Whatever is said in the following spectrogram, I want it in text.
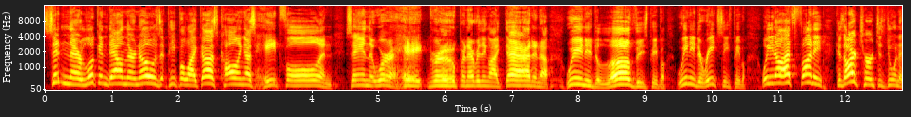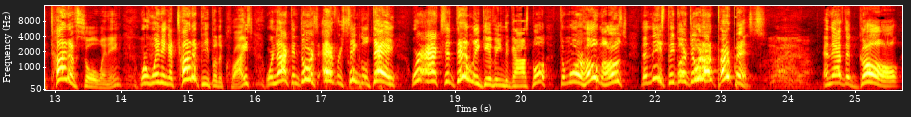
sitting there looking down their nose at people like us, calling us hateful and saying that we're a hate group and everything like that, and uh, we need to love these people. We need to reach these people. Well, you know, that's funny because our church is doing a ton of soul winning. We're winning a ton of people to Christ. We're knocking doors every single day. We're accidentally giving the gospel to more homos than these people are doing on purpose. Right. And they have the gall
